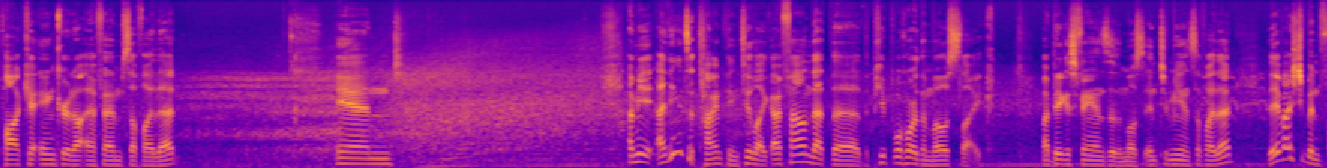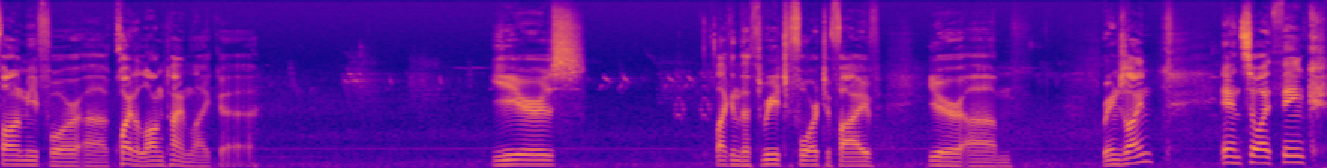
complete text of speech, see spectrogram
podcast, Anchor.fm, stuff like that. And I mean, I think it's a time thing too. Like I found that the the people who are the most like my biggest fans, are the most into me and stuff like that. They've actually been following me for uh, quite a long time, like uh, years, like in the three to four to five year um, range line. And so I think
